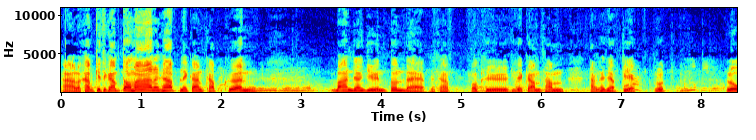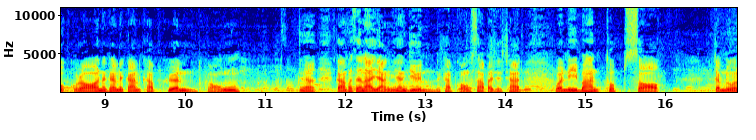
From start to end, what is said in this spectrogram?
เอาละครับกิจกรรมต่อมานะครับ ในการขับเคลื่อนบ้านยั่งยืนต้นแบบนะครับ ก็คือกิจกรรมทำถังขยะเปียกลดโลกร้อนนะครับในการขับเคลื่อนของอการพัฒนาอย่างยั่งยืนนะครับของสหประชาชาติ วันนี้บ้านทบศอกจำนวน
